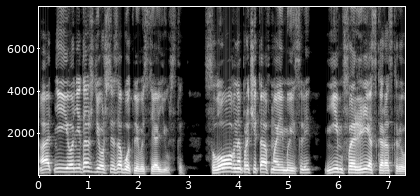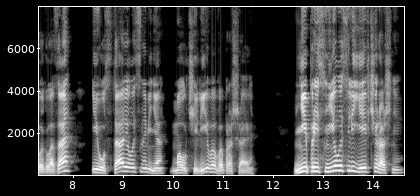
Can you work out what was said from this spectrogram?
от нее не дождешься заботливости Аюсты. Словно прочитав мои мысли, нимфа резко раскрыла глаза и уставилась на меня, молчаливо вопрошая. Не приснилось ли ей вчерашнее?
